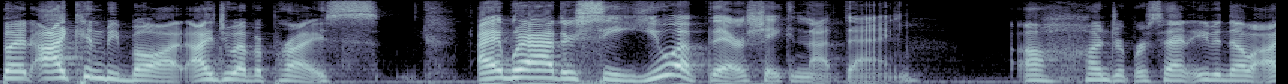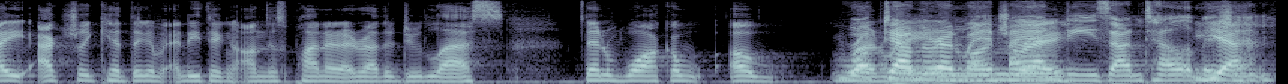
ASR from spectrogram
but i can be bought i do have a price I would rather see you up there shaking that thing. a hundred percent even though i actually can't think of anything on this planet i'd rather do less than walk a, a Walk down the runway in my undies on television. yeah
